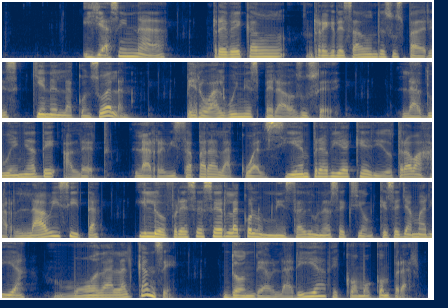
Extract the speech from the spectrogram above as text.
Y ya sin nada, Rebeca regresa a donde sus padres, quienes la consuelan. Pero algo inesperado sucede. La dueña de Alert, la revista para la cual siempre había querido trabajar, la visita y le ofrece ser la columnista de una sección que se llamaría Moda al alcance, donde hablaría de cómo comprar,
